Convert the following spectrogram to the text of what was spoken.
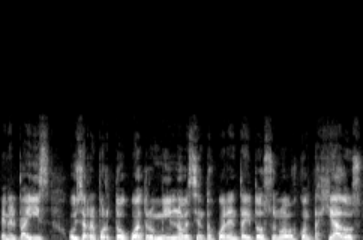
En el país, hoy se reportó 4.942 nuevos contagiados,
